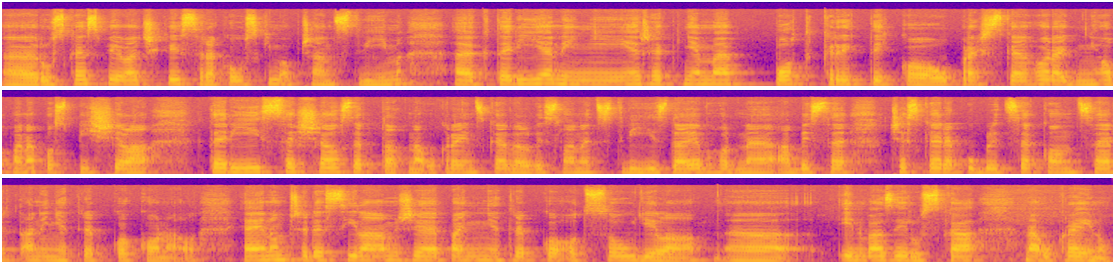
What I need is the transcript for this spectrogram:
eh, ruské zpěvačky s rakouským občanstvím, eh, který je nyní, řekněme, pod kritikou pražského radního pana Pospíšila, který se šel zeptat na ukrajinské velvyslanectví, zda je vhodné, aby se v České republice koncert Ani Nětrebko konal. Já jenom předesílám, že paní Nětrebko odsoudila uh, invazi Ruska na Ukrajinu.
